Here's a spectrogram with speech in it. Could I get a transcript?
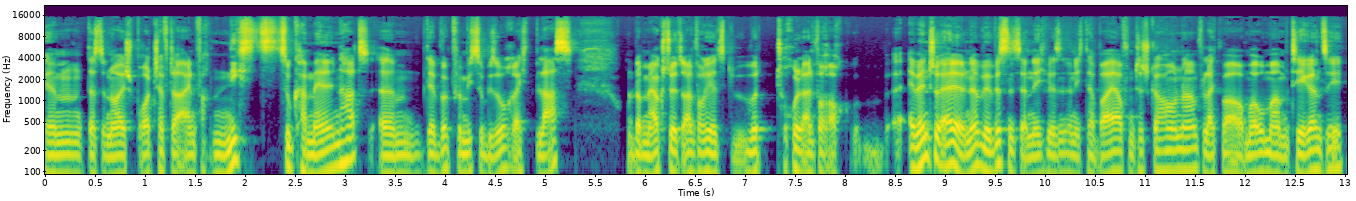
ähm, dass der neue Sportchef da einfach nichts zu kamellen hat. Der wirkt für mich sowieso recht blass. Und da merkst du jetzt einfach, jetzt wird Tuchel einfach auch eventuell, ne, wir wissen es ja nicht, wir sind ja nicht dabei, auf den Tisch gehauen haben. Vielleicht war auch mal oben am Tegernsee,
